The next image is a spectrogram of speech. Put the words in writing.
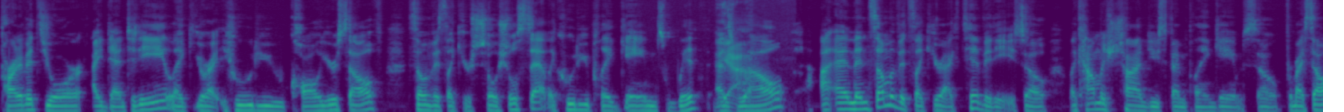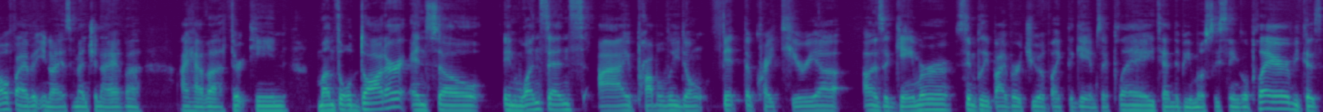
part of it's your identity like you're who do you call yourself? Some of it's like your social set like who do you play games with as yeah. well? Uh, and then some of it's like your activity. So like how much time do you spend playing games? So for myself i have you know as i mentioned i have a i have a 13 month old daughter and so in one sense i probably don't fit the criteria as a gamer simply by virtue of like the games I play tend to be mostly single player because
